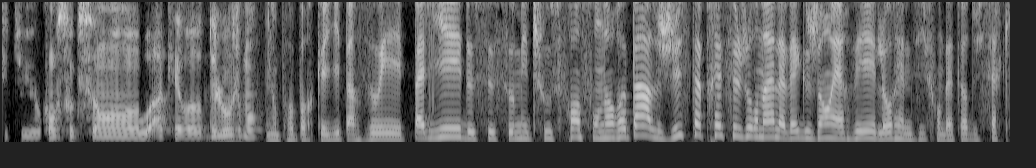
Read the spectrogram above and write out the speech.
futures constructions ou acquéreurs de logements. Un propos recueilli par Zoé Pallier de ce sommet de Choose France. On en reparle juste après ce journal avec Jean-Hervé Lorenzi, fondateur du Cercle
